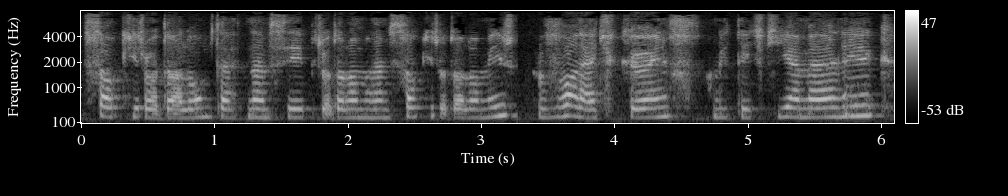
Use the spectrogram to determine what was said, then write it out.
szakirodalom, tehát nem szép irodalom, hanem szakirodalom is. Van egy könyv, amit így kiemelnék,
